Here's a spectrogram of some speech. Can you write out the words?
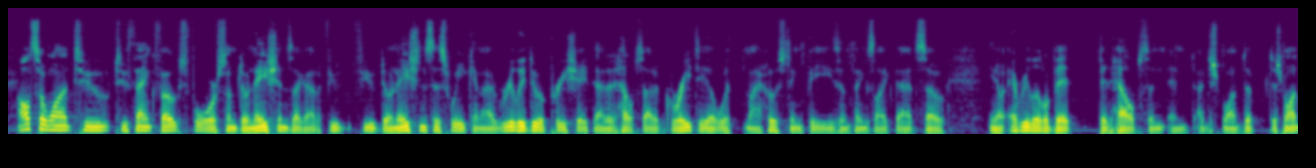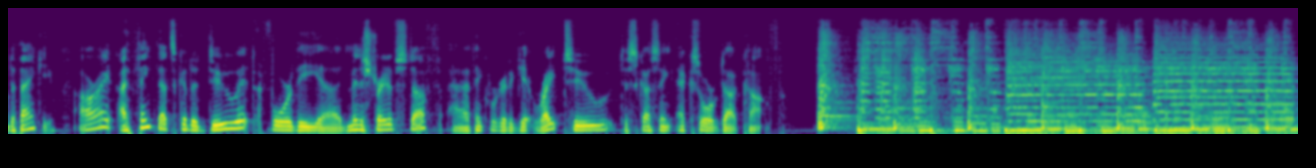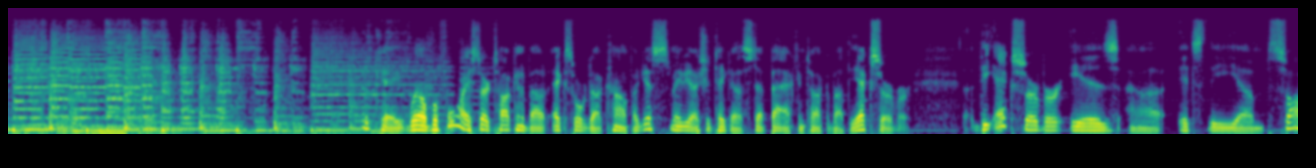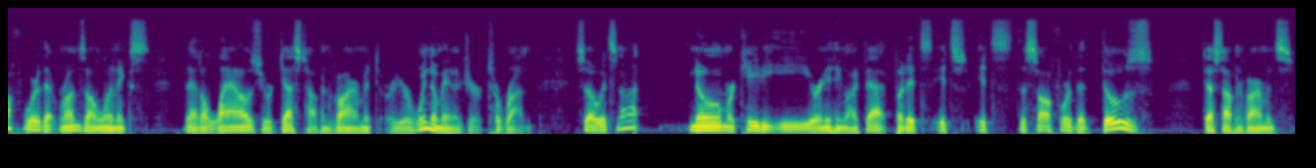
Also wanted to to thank folks for some donations. I got a few few donations this week, and I really do appreciate that. It helps out a great deal with my hosting fees and things like that. So, you know, every little bit bit helps, and, and I just wanted to just wanted to thank you. All right, I think that's going to do it for the uh, administrative stuff. and I think we're going to get right to discussing xorg.conf. Okay, well, before I start talking about xorg.conf, I guess maybe I should take a step back and talk about the X server. The X server is uh, it's the um, software that runs on Linux that allows your desktop environment or your window manager to run. So it's not GNOME or KDE or anything like that, but it's it's it's the software that those desktop environments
